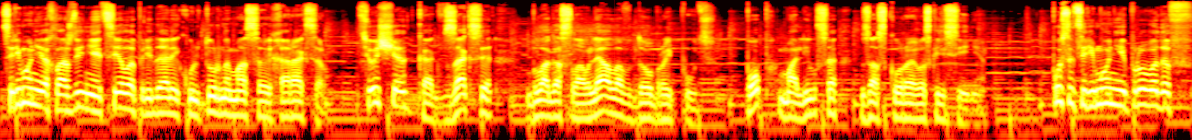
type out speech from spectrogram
Церемонии охлаждения тела придали культурно-массовый характер – Теща, как в ЗАГСе, благословляла в добрый путь. Поп молился за скорое воскресенье. После церемонии проводов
